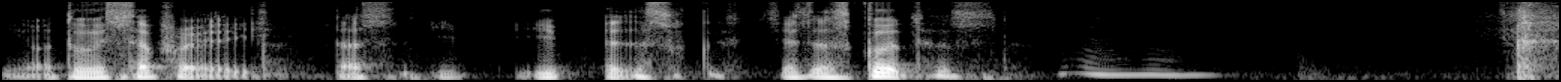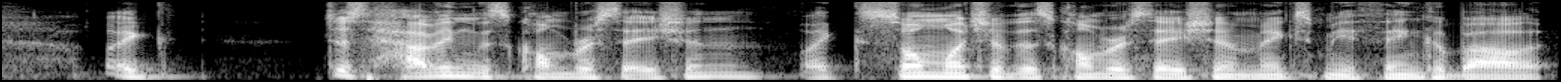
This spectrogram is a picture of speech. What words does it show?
you know, do it separately. That's it's just as good. As, like just having this conversation, like so much of this conversation makes me think about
